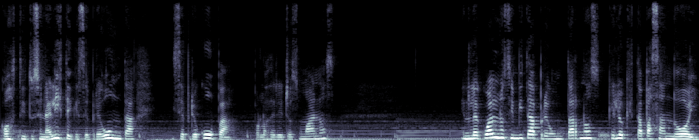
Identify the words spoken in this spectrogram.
constitucionalista y que se pregunta y se preocupa por los derechos humanos, en la cual nos invita a preguntarnos qué es lo que está pasando hoy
